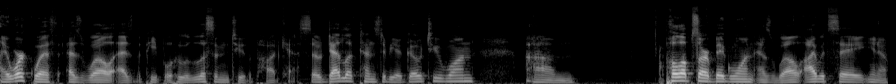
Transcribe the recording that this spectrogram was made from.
I work with as well as the people who listen to the podcast. So deadlift tends to be a go-to one. Um, pull-ups are a big one as well. I would say, you know,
